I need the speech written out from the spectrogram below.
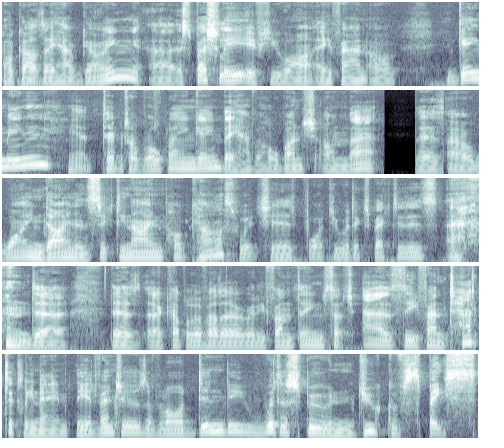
podcasts they have going, uh, especially if you are a fan of gaming, yeah, tabletop role playing game. They have a whole bunch on that. There's a Wine, Dine, and 69 podcast, which is what you would expect it is. And uh, there's a couple of other really fun things, such as the fantastically named The Adventures of Lord Dinby Witherspoon, Duke of Space.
